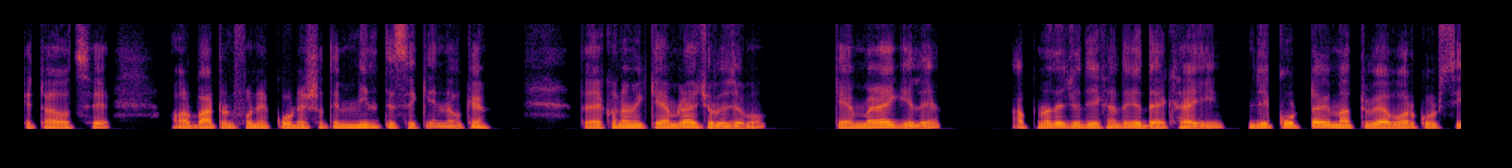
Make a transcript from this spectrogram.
সেটা হচ্ছে আমার বাটন ফোনের কোডের সাথে মিলতেছে কিনা, ওকে? তো এখন আমি ক্যামেরায় চলে যাব। ক্যামেরায় গেলে আপনাদের যদি এখান থেকে দেখাই যে কোডটা আমি মাত্র ব্যবহার করছি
